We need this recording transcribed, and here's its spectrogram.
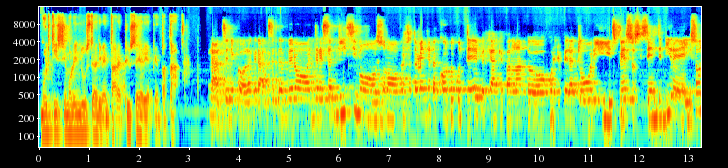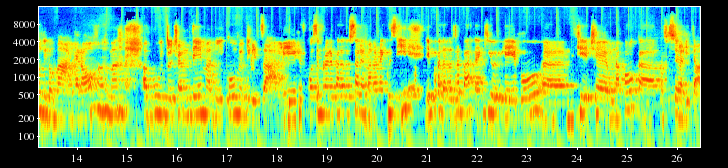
moltissimo l'industria a diventare più seria e più impattante. Grazie Nicola, grazie, davvero interessantissimo, sono perfettamente d'accordo con te perché anche parlando con gli operatori spesso si sente dire i soldi non mancano, ma appunto c'è un tema di come utilizzarli, può sembrare paradossale ma non è così. E poi dall'altra parte anch'io rilevo eh, che c'è una poca professionalità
